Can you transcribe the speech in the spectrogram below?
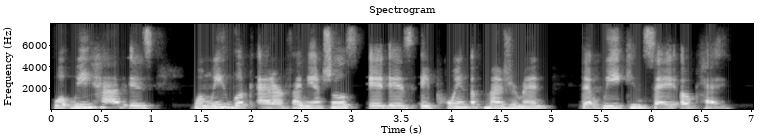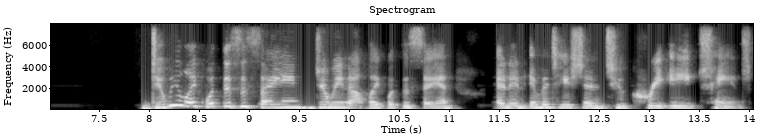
What we have is when we look at our financials, it is a point of measurement that we can say, okay, do we like what this is saying? Do we not like what this is saying? And an invitation to create change.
